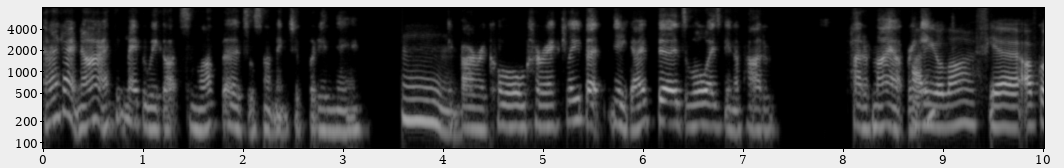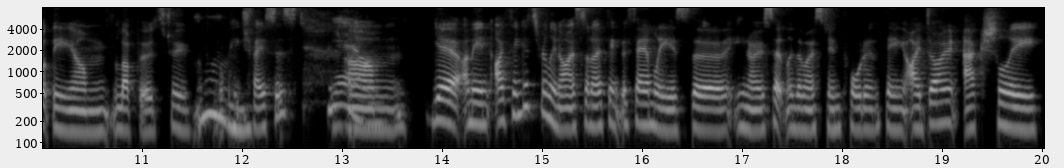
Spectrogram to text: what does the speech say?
and I don't know. I think maybe we got some lovebirds or something to put in there Mm. if I recall correctly. But there you go. Birds have always been a part of part of my upbringing. Part of your life, yeah. I've got the um lovebirds too, the peach Mm. faces. yeah. Um, yeah, I mean, I think it's really nice, and I think the family is the, you know, certainly the most important thing. I don't actually,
